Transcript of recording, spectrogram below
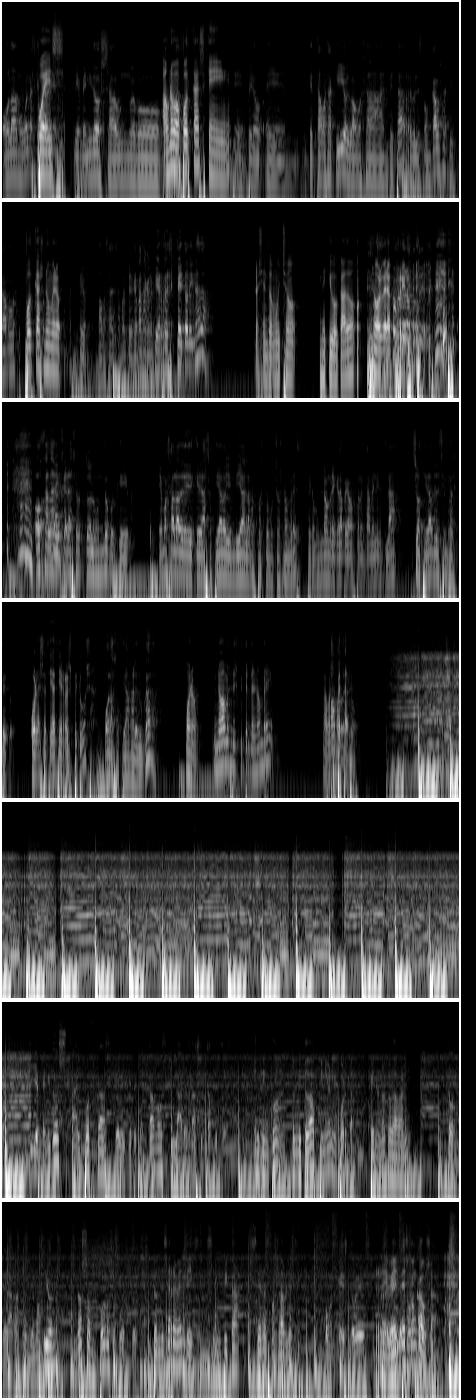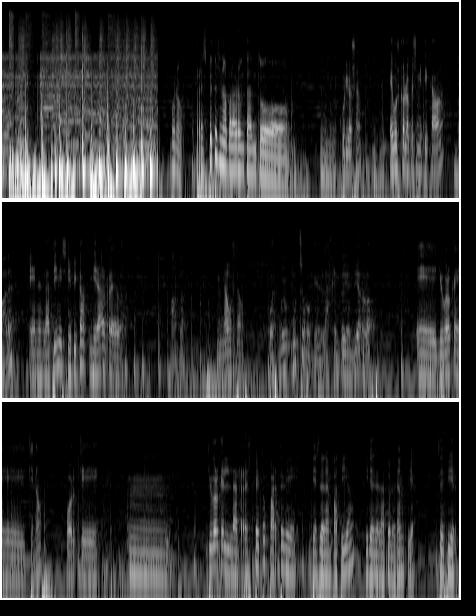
Hola, muy buenas. ¿qué Pues- tal? Bienvenidos a un nuevo A un nuevo podcast que... Eh, pero eh, que estamos aquí, hoy vamos a empezar, Rebeldes con Causa, aquí estamos. Podcast número... Pero vamos a ver, Samuel, ¿pero qué pasa? ¿Que no tienes respeto ni nada? Lo siento mucho, me he equivocado, no volverá a No ocurrir. volverá a ocurrir. Ojalá dijera eso todo el mundo porque hemos hablado de que la sociedad hoy en día le hemos puesto muchos nombres, pero un nombre que la podríamos poner también es la sociedad del sin respeto O la sociedad irrespetuosa. o la sociedad maleducada. Bueno, no vamos a discutir del nombre, vamos, a Vamos a empezar. verlo. Bienvenidos al podcast en el que te contamos la verdad sin tapujos, El rincón, donde toda opinión importa, pero no toda vale. donde la razón y emoción no son polos opuestos, Donde ser rebeldes significa ser responsables. porque esto es Rebeldes con causa. Bueno, respeto es una palabra un tanto mm, curiosa. He buscado lo que significaba Vale, en el latín y significa mirar alrededor. anda. Me ha gustado. Pues muy, mucho, porque la gente hoy en día no lo hace. Eh, yo creo que, que no, porque mm, yo creo que el, respeto parte de, desde la empatía y desde la tolerancia. Es decir,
